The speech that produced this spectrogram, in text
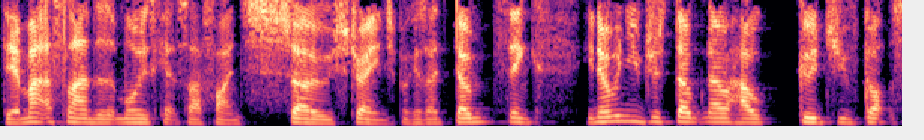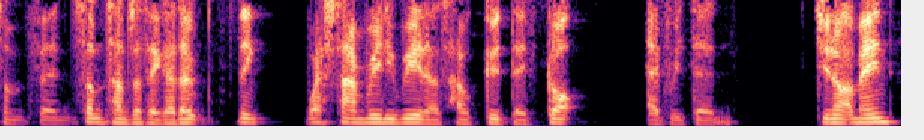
the amount of slander that Moyes gets, I find so strange because I don't think you know when you just don't know how good you've got something. Sometimes I think I don't think West Ham really realise how good they've got everything. Do you know what I mean?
